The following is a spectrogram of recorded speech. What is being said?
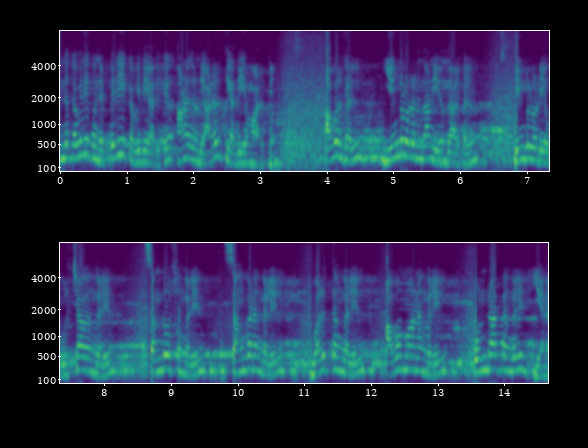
இந்த கவிதை கொஞ்சம் பெரிய கவிதையாக இருக்குது ஆனால் அதனுடைய அடர்த்தி அதிகமாக இருக்குது அவர்கள் எங்களுடன் தான் இருந்தார்கள். எங்களுடைய உற்சாகங்களில் சந்தோஷங்களில் சங்கடங்களில் வருத்தங்களில் அவமானங்களில் கொண்டாட்டங்களில் என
